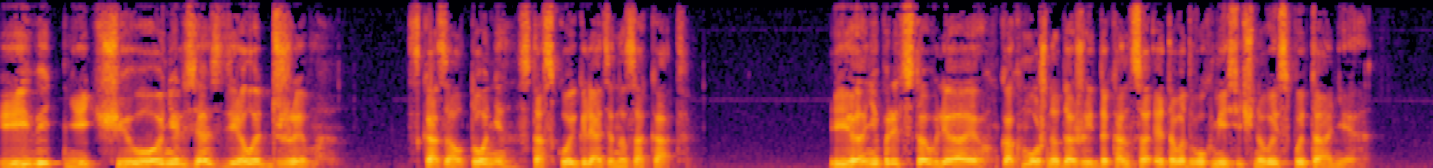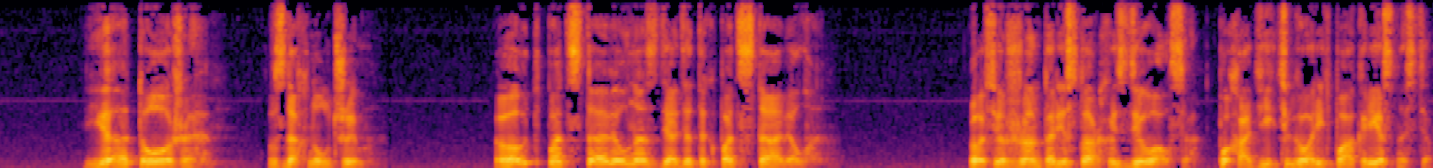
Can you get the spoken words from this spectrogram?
«И ведь ничего нельзя сделать, Джим», – сказал Тони, с тоской глядя на закат. «Я не представляю, как можно дожить до конца этого двухмесячного испытания». «Я тоже», – вздохнул Джим. «Вот подставил нас дядя так подставил». А сержант Аристарх издевался. «Походите, — говорить по окрестностям,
